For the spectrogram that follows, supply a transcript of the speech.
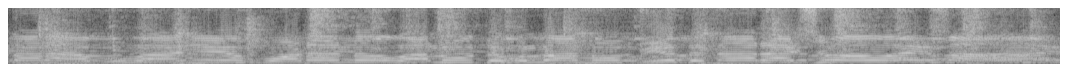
તારા ભુવાએ મોડન વાલું દવલાનો ભેદ ના રાખ્યો હોયમાં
